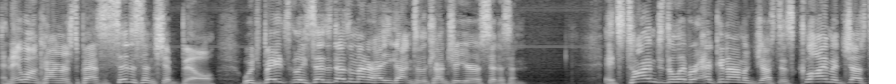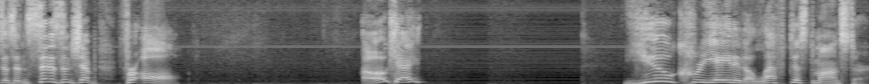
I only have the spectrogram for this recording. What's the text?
And they want Congress to pass a citizenship bill, which basically says it doesn't matter how you got into the country, you're a citizen. It's time to deliver economic justice, climate justice, and citizenship for all. Okay. You created a leftist monster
